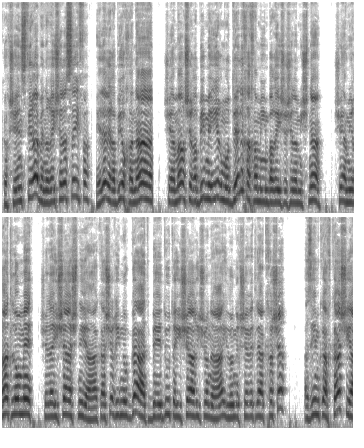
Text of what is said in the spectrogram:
כך שאין סתירה בין הרישא לסיפא. אלא לרבי יוחנן, שאמר שרבי מאיר מודה לחכמים ברישא של המשנה, שאמירת לא מת של האישה השנייה, כאשר היא נוגעת בעדות האישה הראשונה, היא לא נחשבת להכחשה. אז אם כך קשיא,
